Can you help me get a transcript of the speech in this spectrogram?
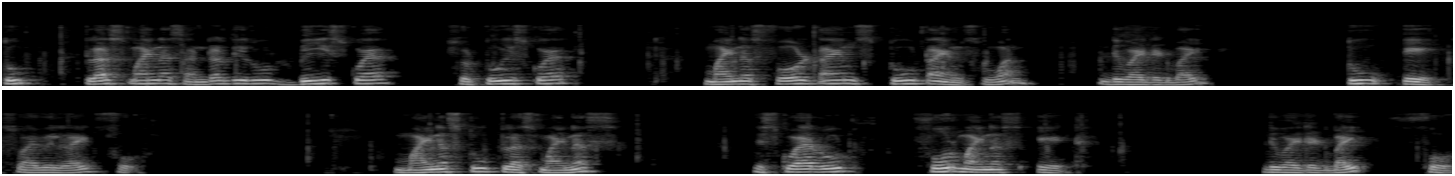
2 plus minus under the root b square. So 2 square minus 4 times 2 times 1 divided by 2a. So I will write 4. Minus 2 plus minus square root 4 minus 8 divided by 4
